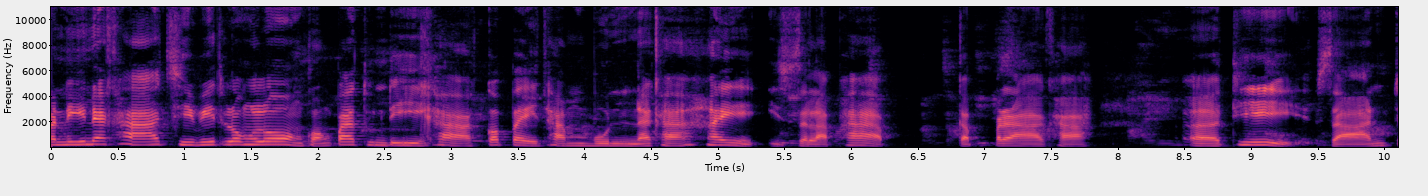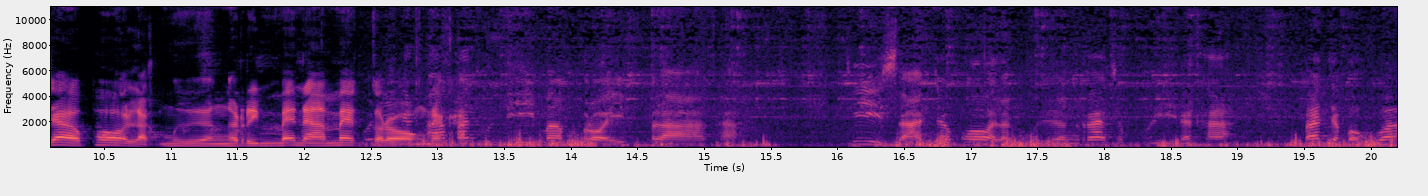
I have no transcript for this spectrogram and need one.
ันนี้นะคะชีวิตโล่งๆของป้าทุนดีค่ะ ก็ไปทำบุญนะคะ ให้อิสระภาพกับปลาค่ะที่ศาลเจ้าพ่อหลักเมือง ริมแม่น้ำแม่กรองนะคะป้าทุนดีมาปล่อยปลาค่ะ ที่ศาลเจ้าพ่อหลักเมืองราชบุรีนะคะป้าจะบอกว่า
